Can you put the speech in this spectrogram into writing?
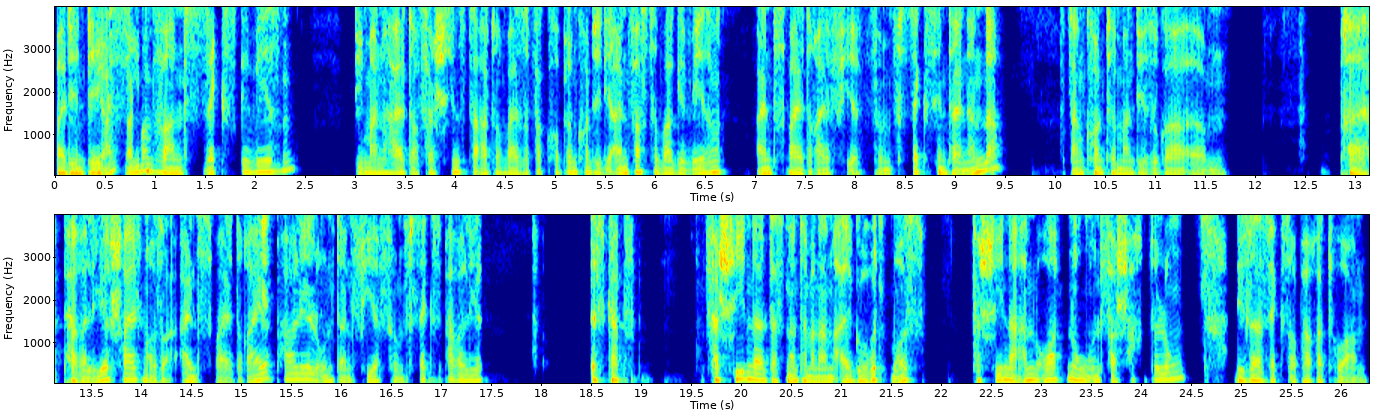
bei den Ja, sag mal. DX7 waren es sechs gewesen, die man halt auf verschiedenste Art und Weise verkoppeln konnte. Die einfachste war gewesen, 1, 2, 3, 4, 5, 6 hintereinander. Dann konnte man die sogar ähm, pa parallel schalten, also 1, 2, 3 parallel und dann 4, 5, 6 parallel. Es gab verschiedene, das nannte man dann Algorithmus, verschiedene Anordnungen und Verschachtelungen dieser sechs Operatoren.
